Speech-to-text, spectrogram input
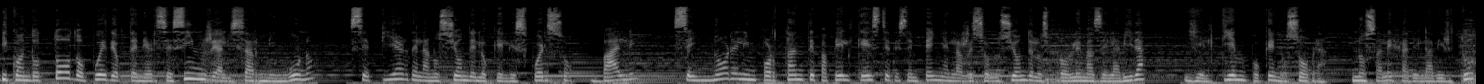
y cuando todo puede obtenerse sin realizar ninguno, se pierde la noción de lo que el esfuerzo vale, se ignora el importante papel que éste desempeña en la resolución de los problemas de la vida y el tiempo que nos sobra nos aleja de la virtud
